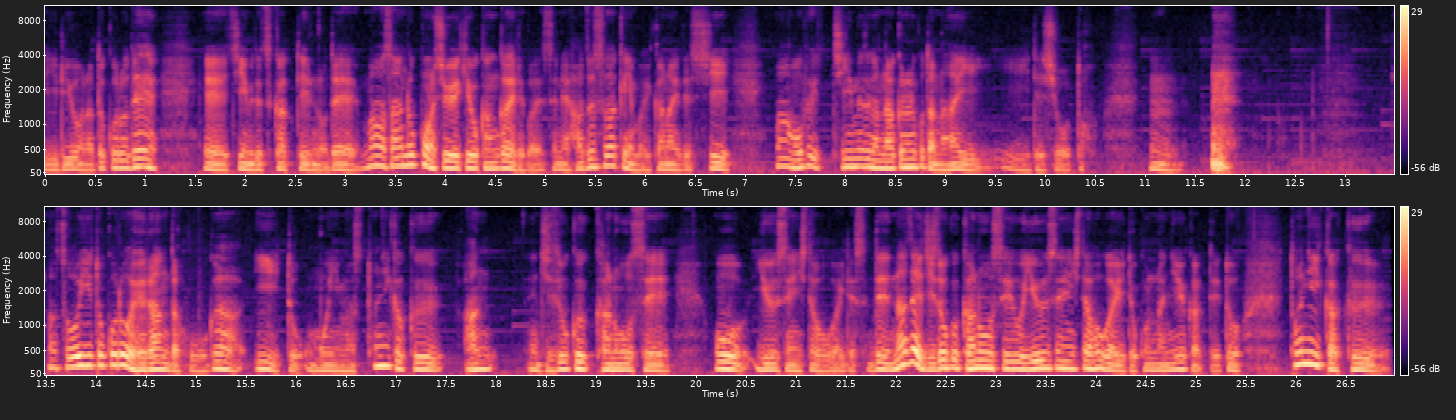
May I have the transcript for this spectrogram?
いるようなところで、えー、チームで使っているのでまあ365の収益を考えればですね外すわけにもいかないですしまあ Office Teams がなくなることはないでしょうと。うん まあ、そういうところを選んだ方がいいと思います。とにかく持続可能性を優先した方がいいです。でなぜ持続可能性を優先した方がいいとこんなに言うかっていうととにかく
